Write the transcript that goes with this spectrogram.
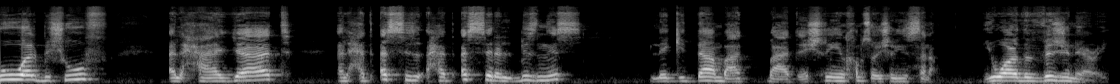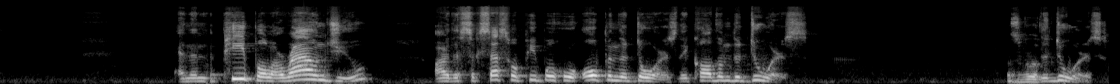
هو اللي بيشوف الحاجات اللي حتأسس حتأثر ال business لقدام بعد بعد 20 25 سنة. You are the visionary. And then the people around you are the successful people who open the doors. They call them the doers. مظبوط The doers.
